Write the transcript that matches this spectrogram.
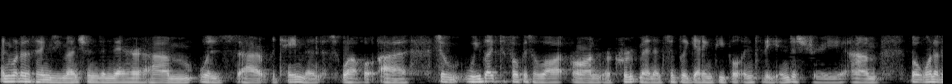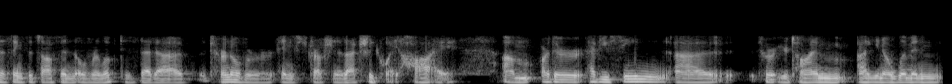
and one of the things you mentioned in there um, was uh, retainment as well. Uh, so we like to focus a lot on recruitment and simply getting people into the industry. Um, but one of the things that's often overlooked is that uh, turnover in construction is actually quite high. Um, are there? Have you seen uh, throughout your time, uh, you know, women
